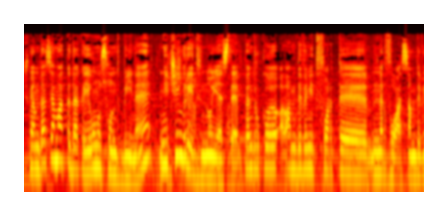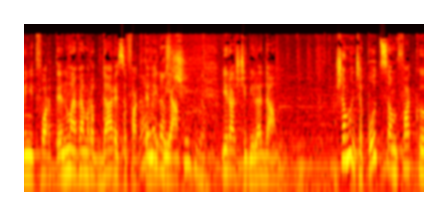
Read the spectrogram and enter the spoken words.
și mi-am dat seama că dacă eu nu sunt bine, nici Ingrid nu este, pentru că am devenit foarte nervoasă, am devenit foarte... Nu mai aveam răbdare să fac Da, teme era cu ea. scibilă. Era scibilă, da. Și am început să-mi fac uh,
